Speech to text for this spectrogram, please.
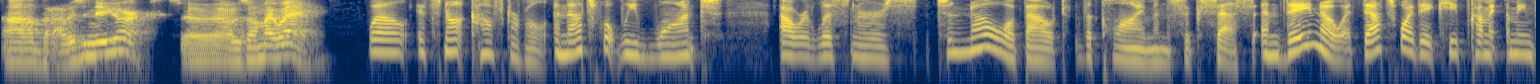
Uh, but I was in New York, so I was on my way. Well, it's not comfortable. And that's what we want our listeners to know about the climb and success? And they know it. That's why they keep coming. I mean,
